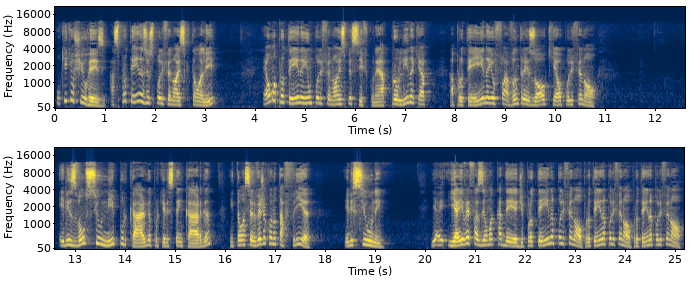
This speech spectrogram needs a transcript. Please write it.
O que é o Shield-Haze? As proteínas e os polifenóis que estão ali é uma proteína e um polifenol específico, né? A prolina, que é a, a proteína, e o flavantresol, que é o polifenol. Eles vão se unir por carga, porque eles têm carga. Então a cerveja, quando está fria, eles se unem. E aí, e aí vai fazer uma cadeia de proteína, polifenol, proteína, polifenol, proteína, polifenol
